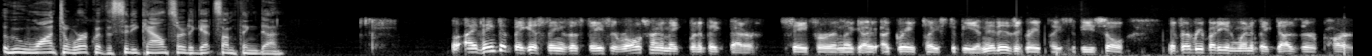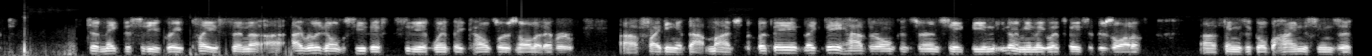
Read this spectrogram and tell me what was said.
who want to work with the city councilor to get something done? Well, I think the biggest thing is let's face it, we're all trying to make Winnipeg better, safer, and like a, a great place to be, and it is a great place to be. So if everybody in Winnipeg does their part to make the city a great place, then uh, I really don't see the city of Winnipeg councilors and all that ever uh, fighting it that much. But they like they have their own concerns, safety, and you know what I mean. Like let's face it, there's a lot of uh, things that go behind the scenes that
